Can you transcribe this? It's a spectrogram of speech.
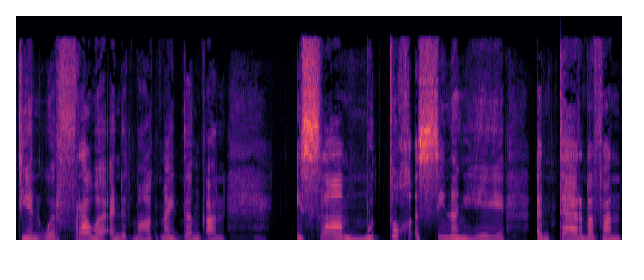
teenoor vroue en dit maak my dink aan Islam moet tog 'n siening hê in terme van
